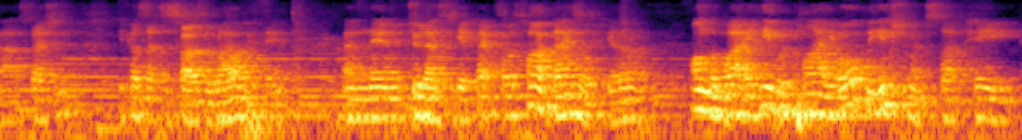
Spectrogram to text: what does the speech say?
uh, station because that's as far as the railway then. And then two days to get back. So it was five days altogether. On the way, he would play all the instruments that he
